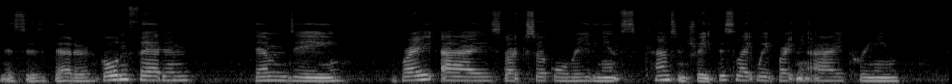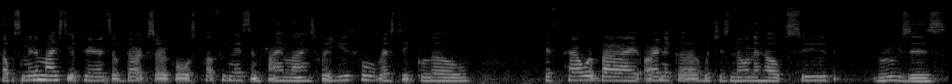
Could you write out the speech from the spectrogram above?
this is better. Goldfaden MD Bright Eyes Dark Circle Radiance Concentrate. This lightweight brightening eye cream helps minimize the appearance of dark circles, puffiness, and fine lines for a youthful, rested glow. It's powered by Arnica, which is known to help soothe bruises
